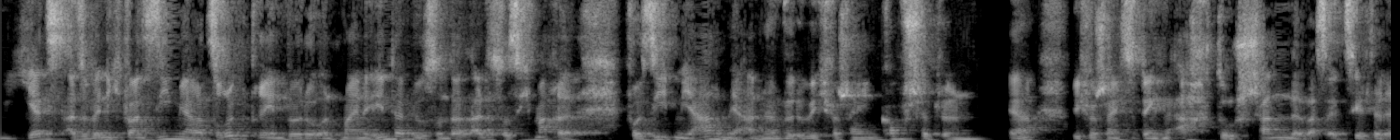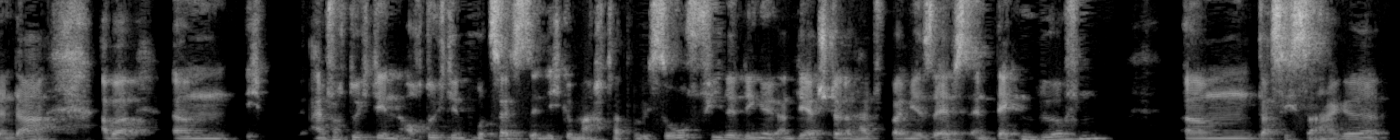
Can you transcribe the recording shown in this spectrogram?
jetzt, also wenn ich quasi sieben Jahre zurückdrehen würde und meine Interviews und das, alles, was ich mache, vor sieben Jahren mir anhören würde, würde ich wahrscheinlich den Kopf schütteln. Ja, würde ich wahrscheinlich so denken, ach du Schande, was erzählt er denn da? Aber ähm, ich einfach durch den, auch durch den Prozess, den ich gemacht habe, habe ich so viele Dinge an der Stelle halt bei mir selbst entdecken dürfen, ähm, dass ich sage,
